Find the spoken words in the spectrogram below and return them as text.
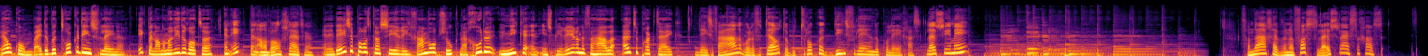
Welkom bij de Betrokken Dienstverlener. Ik ben Annemarie de Rotte. En ik ben Anne Boomsluiter. En in deze podcastserie gaan we op zoek naar goede, unieke en inspirerende verhalen uit de praktijk. Deze verhalen worden verteld door betrokken dienstverlenende collega's. Luister je mee? Vandaag hebben we een vaste luisteraar te gast,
